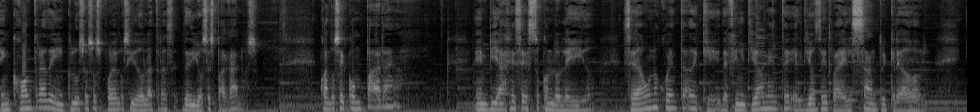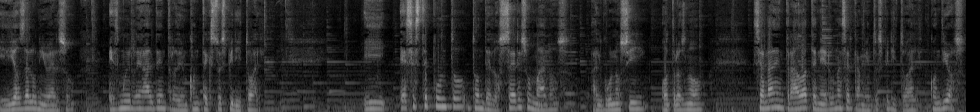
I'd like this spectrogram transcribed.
en contra de incluso esos pueblos idólatras de dioses paganos. Cuando se compara en viajes esto con lo leído, se da uno cuenta de que definitivamente el Dios de Israel santo y creador y Dios del universo es muy real dentro de un contexto espiritual. Y es este punto donde los seres humanos, algunos sí, otros no, se han adentrado a tener un acercamiento espiritual con Dios.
